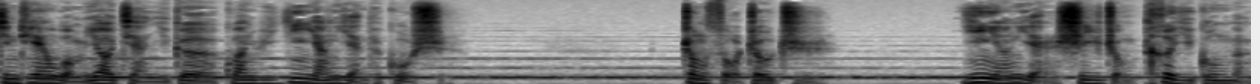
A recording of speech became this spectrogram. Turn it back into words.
今天我们要讲一个关于阴阳眼的故事。众所周知，阴阳眼是一种特异功能，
